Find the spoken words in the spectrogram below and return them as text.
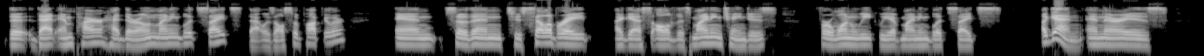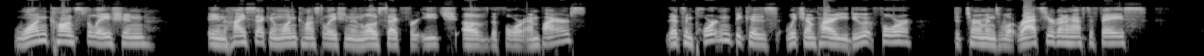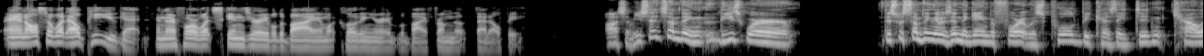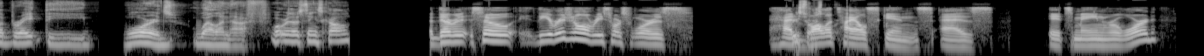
the that empire had their own mining blitz sites. That was also popular. And so then to celebrate, I guess, all of this mining changes, for one week we have mining blitz sites again. And there is one constellation in high sec and one constellation in low sec for each of the four empires. That's important because which empire you do it for determines what rats you're going to have to face and also what LP you get, and therefore what skins you're able to buy and what clothing you're able to buy from the, that LP. Awesome. You said something, these were, this was something that was in the game before it was pulled because they didn't calibrate the wards well enough. What were those things called? There was, so the original Resource Wars had Resource volatile skins as its main reward,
